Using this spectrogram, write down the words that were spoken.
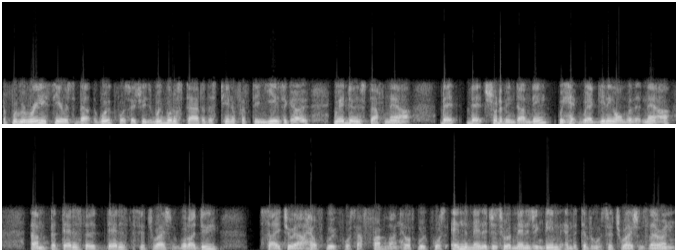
if we were really serious about the workforce issues, we would have started this 10 or 15 years ago. We're doing stuff now that, that should have been done then. We ha- we're getting on with it now. Um, but that is the that is the situation. What I do say to our health workforce, our frontline health workforce, and the managers who are managing them and the difficult situations they're in,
